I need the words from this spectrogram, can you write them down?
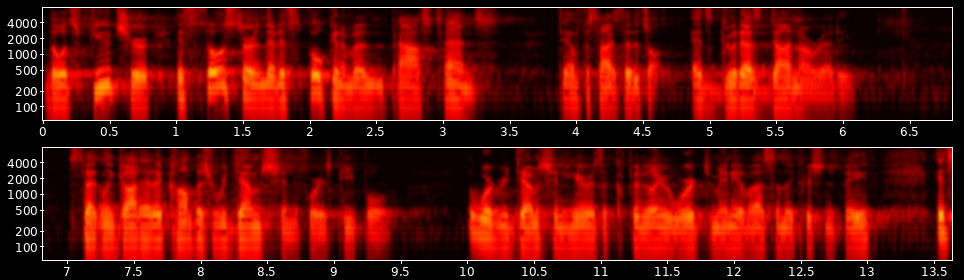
though it's future, it's so certain that it's spoken of in past tense to emphasize that it's as good as done already. Secondly, God had accomplished redemption for His people. The word redemption here is a familiar word to many of us in the Christian faith. It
